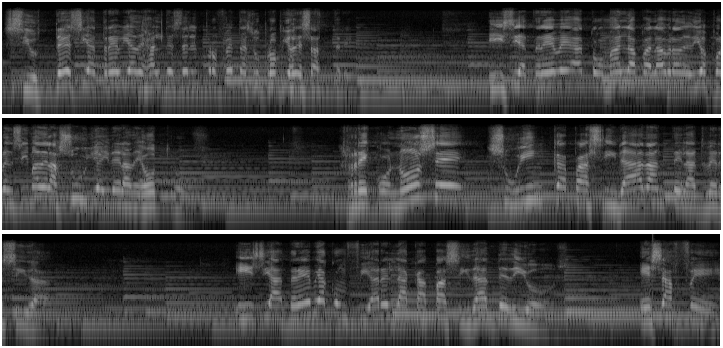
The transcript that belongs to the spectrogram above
Si usted se atreve a dejar de ser el profeta de su propio desastre y se atreve a tomar la palabra de Dios por encima de la suya y de la de otros, reconoce su incapacidad ante la adversidad y se atreve a confiar en la capacidad de Dios, esa fe,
